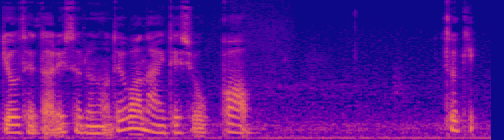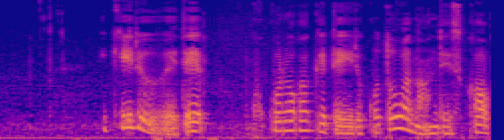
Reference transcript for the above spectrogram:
き寄せたりするのではないでしょうか。次。生きる上で心がけていることは何ですか？あ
